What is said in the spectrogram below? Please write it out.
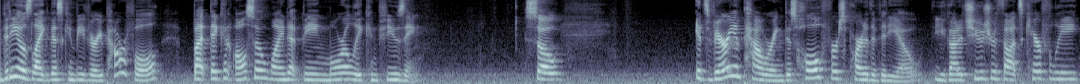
videos like this can be very powerful but they can also wind up being morally confusing. So it's very empowering, this whole first part of the video. You got to choose your thoughts carefully.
